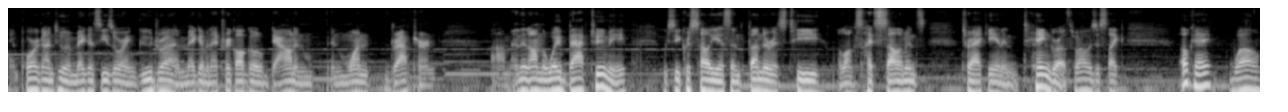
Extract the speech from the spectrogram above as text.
and Porygon 2 and Mega Scizor and Goodra and Mega Manectric all go down in, in one draft turn. Um, and then on the way back to me, we see Cresselia and Thundurus T alongside Salamence, Terrakion, and Tangrowth. So I was just like, okay, well,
